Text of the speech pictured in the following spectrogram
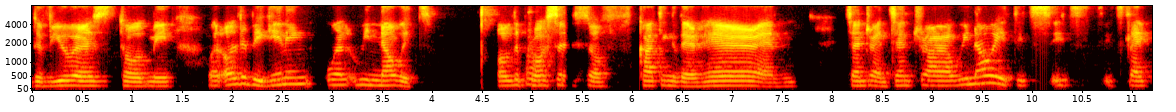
the viewers told me, "Well, all the beginning, well, we know it, all the process of cutting their hair and etc. etc. We know it. It's it's it's like."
